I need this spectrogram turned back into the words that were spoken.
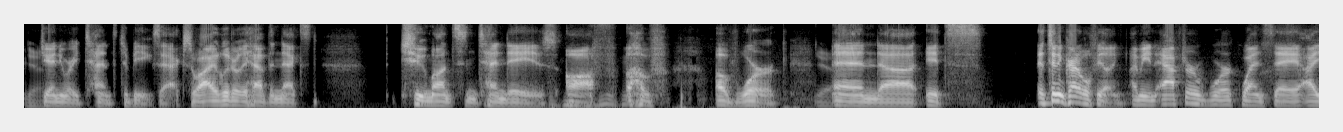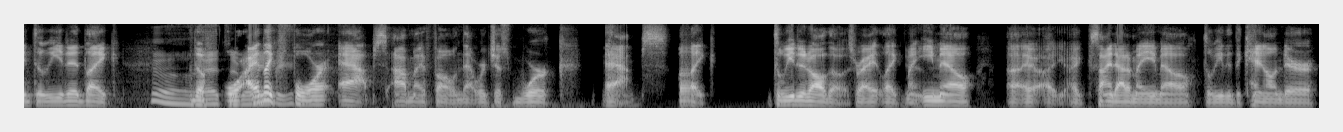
yeah. January 10th to be exact. So I literally have the next two months and 10 days off of of work. yeah. And uh, it's it's an incredible feeling. I mean, after work Wednesday, I deleted like the That's four I had like four apps on my phone that were just work Mhm. apps. Like deleted all those, right? Like my email, uh, I, I, signed out of my email, deleted the calendar,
